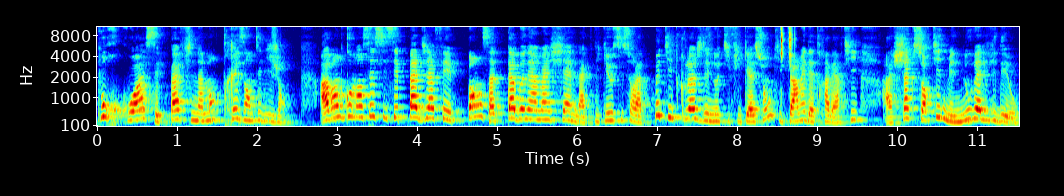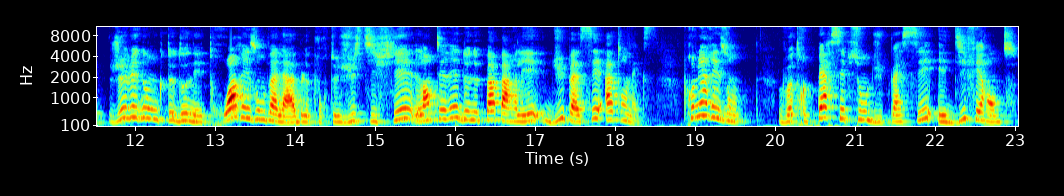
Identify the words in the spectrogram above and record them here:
pourquoi c'est pas finalement très intelligent. Avant de commencer, si ce n'est pas déjà fait, pense à t'abonner à ma chaîne, à cliquer aussi sur la petite cloche des notifications qui permet d'être averti à chaque sortie de mes nouvelles vidéos. Je vais donc te donner trois raisons valables pour te justifier l'intérêt de ne pas parler du passé à ton ex. Première raison, votre perception du passé est différente.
